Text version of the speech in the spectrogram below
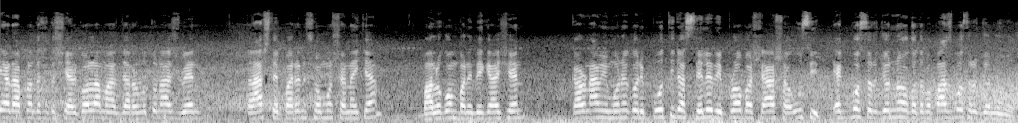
ইয়ার আপনাদের সাথে শেয়ার করলাম, আর যারা নতুন আসবেন, তারা আসতে পারেন, সমস্যা নাই কা। ভালো কোম্পানি দেখে আসেন। কারণ আমি মনে করি প্রতিটা ছেলেরই প্রবাসে আসা উচিত। এক বছরের জন্য হোক অথবা পাঁচ বছরের জন্য হোক।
